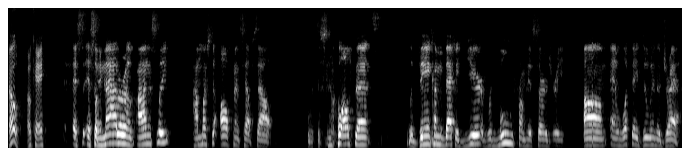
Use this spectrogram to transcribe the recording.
Oh, okay. It's it's a matter of honestly how much the offense helps out with the snow offense. Levine coming back a year removed from his surgery, um, and what they do in the draft.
